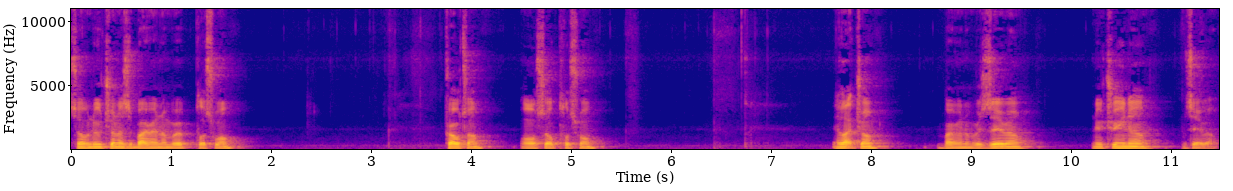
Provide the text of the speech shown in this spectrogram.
So neutron has a baryon number plus 1. Proton, also plus 1. Electron, baryon number 0. Neutrino, 0.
